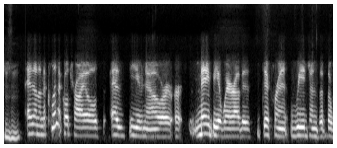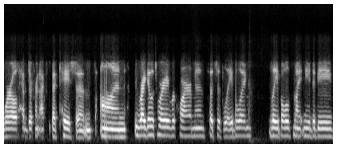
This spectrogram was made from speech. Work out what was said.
Mm-hmm. And then on the clinical trials, as you know or, or, may be aware of, is different regions of the world have different expectations on regulatory requirements, such as labeling. Labels might need to be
